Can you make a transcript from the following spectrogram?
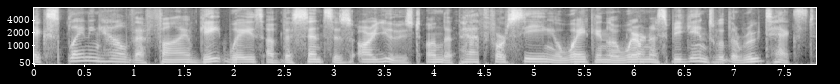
explaining how the five gateways of the senses are used on the path for seeing awakened awareness begins with the root text.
